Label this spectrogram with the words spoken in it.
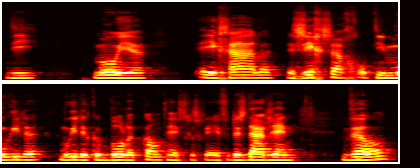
die mooie, egale zigzag op die moeilijke, moeilijke bolle kant heeft geschreven. Dus daar zijn wel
